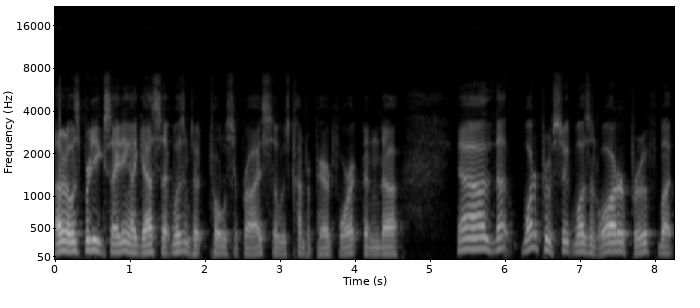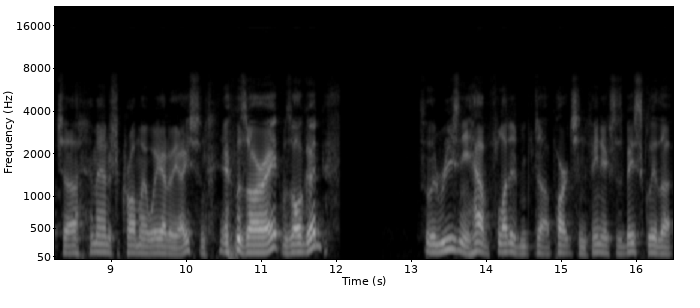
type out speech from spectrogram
don't know. It was pretty exciting, I guess. It wasn't a total surprise, so I was kind of prepared for it. And uh, yeah, that waterproof suit wasn't waterproof, but uh, I managed to crawl my way out of the ice, and it was all right. It was all good. So the reason you have flooded uh, parts in Phoenix is basically the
